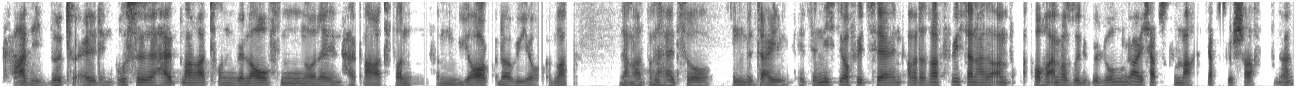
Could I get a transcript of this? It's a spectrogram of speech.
quasi virtuell den Brüssel-Halbmarathon gelaufen oder den Halbmarathon von New York oder wie auch immer. Dann hat man halt so eine Medaille. Jetzt sind nicht die offiziellen, aber das war für mich dann halt auch einfach so die Belohnung. Ja, ich habe es gemacht, ich habe es geschafft. Ne?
